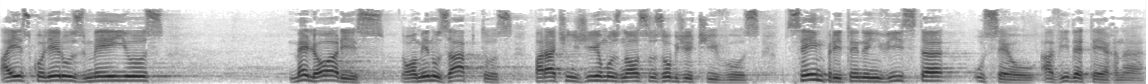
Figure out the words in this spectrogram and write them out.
a escolher os meios melhores, ou ao menos aptos, para atingirmos nossos objetivos, sempre tendo em vista o céu, a vida eterna.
